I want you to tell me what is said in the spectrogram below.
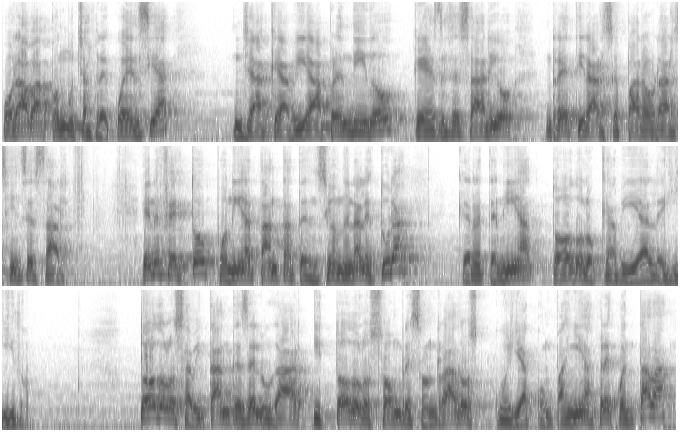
Oraba con mucha frecuencia, ya que había aprendido que es necesario retirarse para orar sin cesar. En efecto, ponía tanta atención en la lectura que retenía todo lo que había leído. Todos los habitantes del lugar y todos los hombres honrados cuya compañía frecuentaba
